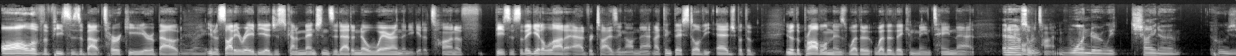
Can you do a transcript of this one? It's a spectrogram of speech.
all of the pieces about Turkey or about Right. you know Saudi Arabia just kind of mentions it out of nowhere and then you get a ton of pieces so they get a lot of advertising on that and I think they still have the edge but the you know the problem is whether whether they can maintain that And I also over time. wonder with China, who's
